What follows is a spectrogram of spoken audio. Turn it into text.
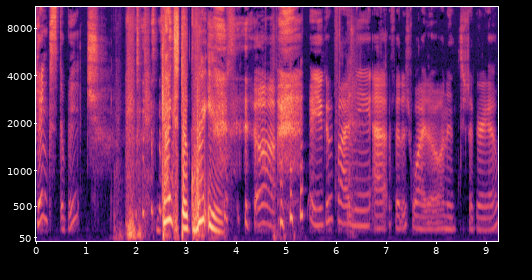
Gangsta bitch. Gangsta Grills. Ah, and you can find me at Fetish Wido on Instagram.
